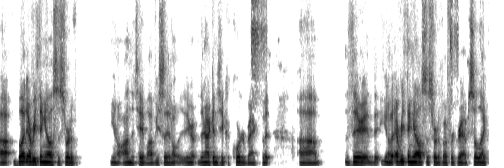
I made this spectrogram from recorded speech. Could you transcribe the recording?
Uh, but everything else is sort of, you know, on the table. Obviously, I don't. They're, not going to take a quarterback, but um, they're, they, you know, everything else is sort of up for grabs. So, like,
